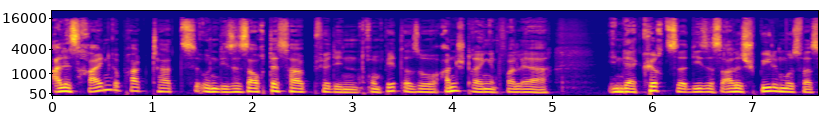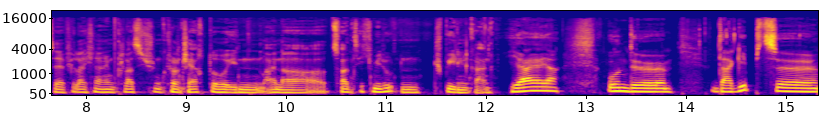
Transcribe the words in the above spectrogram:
alles reingepackt hat und ist es auch deshalb für den Trompeter so anstrengend, weil er in der Kürze dieses alles spielen muss, was er vielleicht in einem klassischen Concerto in einer 20 Minuten spielen kann. Ja, ja, ja. Und äh, da gibt's, äh,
